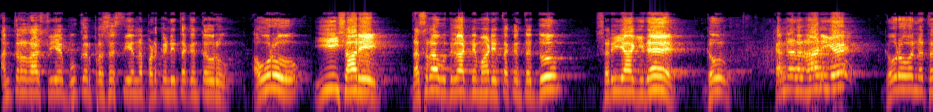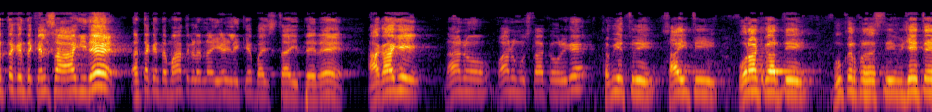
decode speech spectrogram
ಅಂತಾರಾಷ್ಟ್ರೀಯ ಬೂಕರ್ ಪ್ರಶಸ್ತಿಯನ್ನ ಪಡ್ಕೊಂಡಿರ್ತಕ್ಕಂಥವರು, ಅವರು ಈ ಸಾರಿ ದಸರಾ ಉದ್ಘಾಟನೆ ಮಾಡಿರ್ತಕ್ಕಂಥದ್ದು ಸರಿಯಾಗಿದೆ. ಗೌ, ಕನ್ನಡ ನಾಡಿಗೆ ಗೌರವವನ್ನು ತರ್ತಕ್ಕಂಥ ಕೆಲಸ ಆಗಿದೆ ಅಂತಕ್ಕಂಥ ಮಾತುಗಳನ್ನ ಹೇಳಲಿಕ್ಕೆ ಬಯಸ್ತಾ ಇದ್ದೇನೆ. ಹಾಗಾಗಿ ನಾನು ಬಾನು ಮುಸ್ತಾಕ್ ಅವರಿಗೆ ಕವಿಯತ್ರಿ, ಸಾಹಿತಿ, ಹೋರಾಟಗಾರ್ತಿ, ಭೂಕರ್ ಪ್ರಶಸ್ತಿ ವಿಜೇತೆ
